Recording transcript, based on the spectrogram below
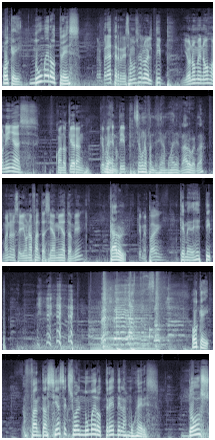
Ok, número 3. Pero espérate, regresamos a lo del tip. Yo no me enojo, niñas, cuando quieran que me Bueno, dejen tip. esa es una fantasía de mujeres, raro, ¿verdad? Bueno, no sería una fantasía mía también. Carol, Que me paguen. que me dejes tip. Ok, fantasía sexual número 3 de las mujeres. Dos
